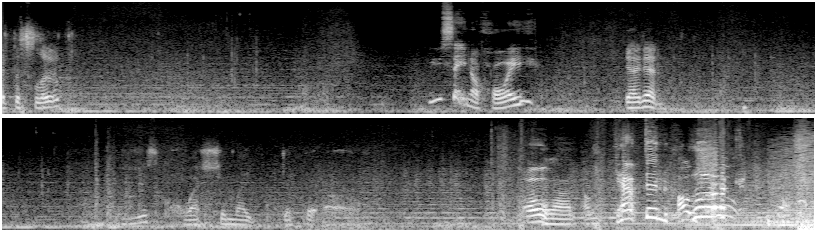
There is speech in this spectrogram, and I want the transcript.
Get the sloop. Are you saying ahoy? Yeah, I did. You just question like get the. Uh... Oh, Captain! Oh, look!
